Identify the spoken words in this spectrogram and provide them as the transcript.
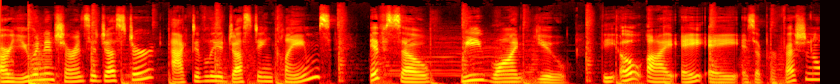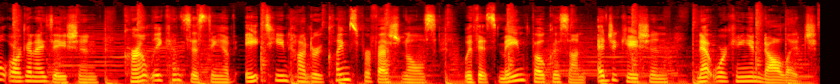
Are you an insurance adjuster actively adjusting claims? If so, we want you. The OIAA is a professional organization currently consisting of 1,800 claims professionals with its main focus on education, networking, and knowledge.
